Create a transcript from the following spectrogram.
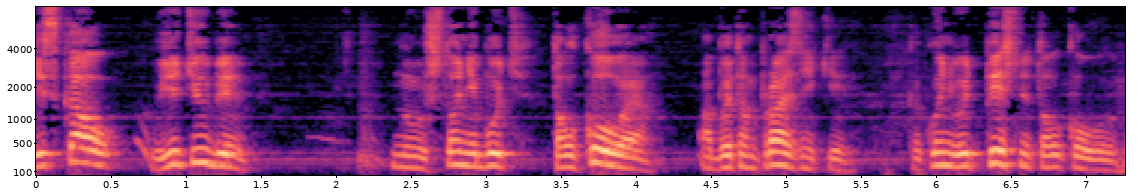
искал в Ютубе ну, что-нибудь толковое об этом празднике, какую-нибудь песню толковую.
